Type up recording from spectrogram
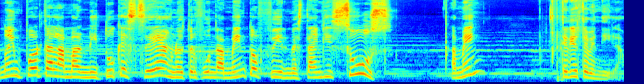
No importa la magnitud que sean, nuestro fundamento firme está en Jesús. Amén. Que Dios te bendiga.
